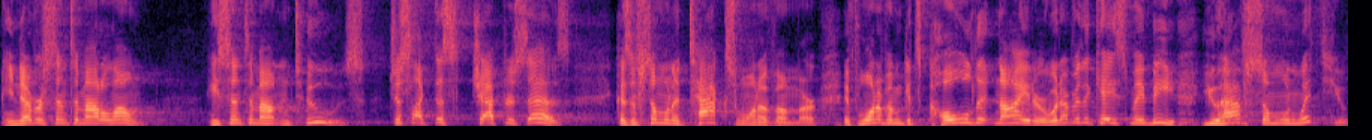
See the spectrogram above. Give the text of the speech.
he never sent them out alone. He sent them out in twos, just like this chapter says. Because if someone attacks one of them, or if one of them gets cold at night, or whatever the case may be, you have someone with you.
